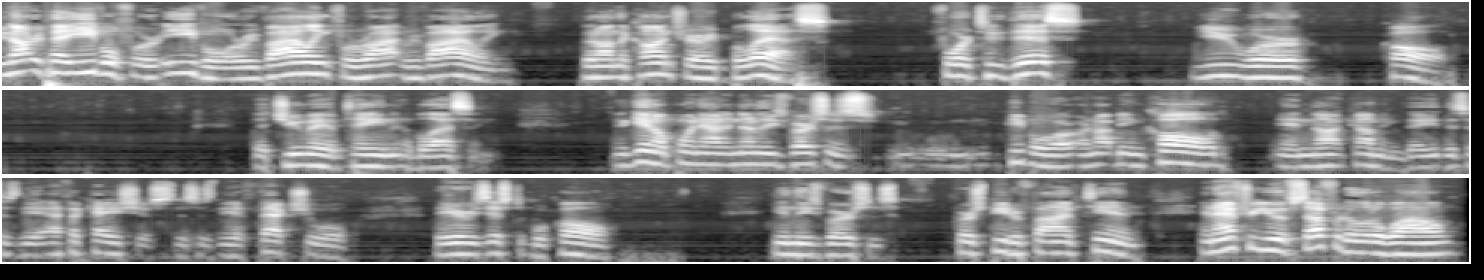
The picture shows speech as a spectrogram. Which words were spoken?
Do not repay evil for evil or reviling for reviling, but on the contrary, bless. For to this you were called, that you may obtain a blessing. And again, I'll point out in none of these verses, people are, are not being called and not coming. They, this is the efficacious, this is the effectual, the irresistible call in these verses. 1 Peter 5:10 And after you have suffered a little while,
